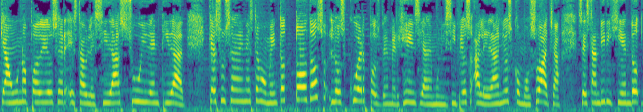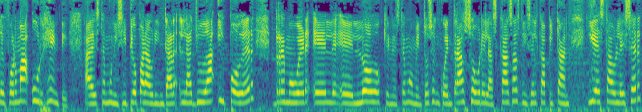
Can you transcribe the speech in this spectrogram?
que aún no ha podido ser establecida su identidad. ¿Qué sucede en este momento? Todos los cuerpos de emergencia de municipios aledaños como Soacha se están dirigiendo de forma urgente a este municipio para brindar la ayuda y poder remover el, lodo que en este momento se encuentra sobre las casas, dice el capitán, y establecer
